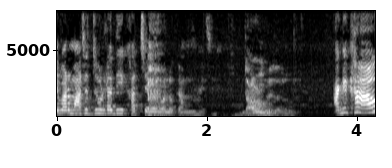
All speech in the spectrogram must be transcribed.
এবার মাছের ঝোলটা দিয়ে খাচ্ছে এবার বলো কেমন হয়েছে? দারুণ হয়ে গেল আগে খাও।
